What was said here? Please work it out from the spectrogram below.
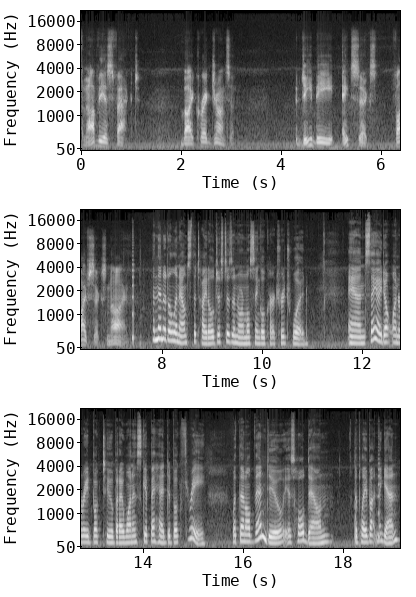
An obvious fact. By Craig Johnson. DB 86569. and then it'll announce the title just as a normal single cartridge would. And say I don't want to read book two, but I want to skip ahead to book three. What then I'll then do is hold down the play button again,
